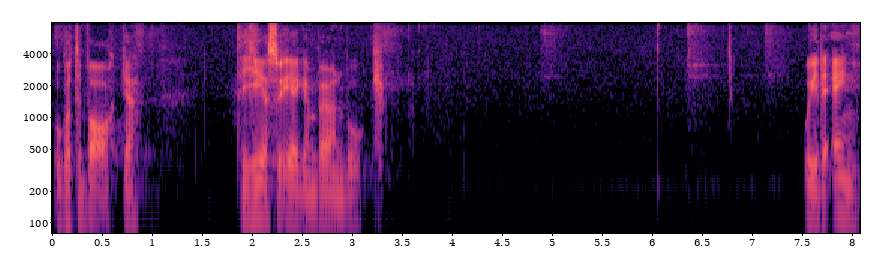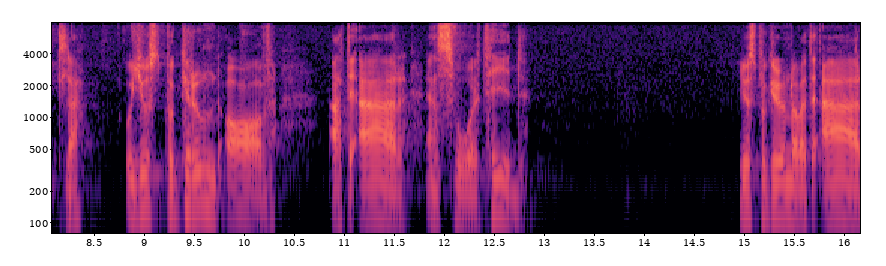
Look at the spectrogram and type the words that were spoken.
och gå tillbaka till Jesu egen bönbok. Och i det enkla, och just på grund av att det är en svår tid. Just på grund av att det är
